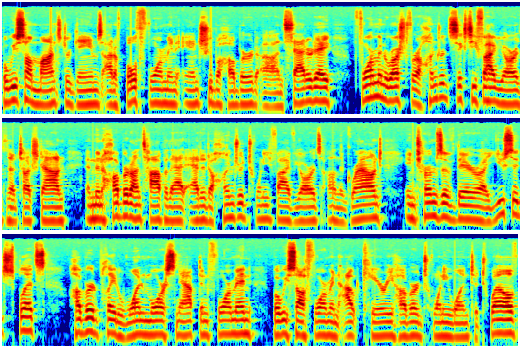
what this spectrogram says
but we saw monster games out of both Foreman and Chuba Hubbard uh, on Saturday. Foreman rushed for 165 yards and a touchdown, and then Hubbard on top of that added 125 yards on the ground. In terms of their uh, usage splits, Hubbard played one more snap than Foreman, but we saw Foreman out carry Hubbard 21 to 12.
